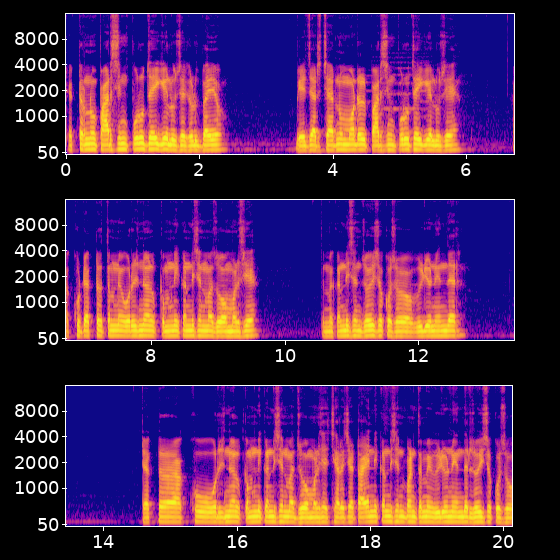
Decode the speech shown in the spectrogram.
ટ્રેક્ટરનું પાર્સિંગ પૂરું થઈ ગયેલું છે, ખેડૂત ભાઈઓ. બે હજાર ચારનું મોડલ પાર્સિંગ પૂરું થઈ ગયેલું છે. આખું ટ્રેક્ટર તમને ઓરિજિનલ કંપની કન્ડિશનમાં જોવા મળશે. તમે કન્ડિશન જોઈ શકો છો વિડીયોની અંદર. ટ્રેક્ટર આખું ઓરિજિનલ કંપની કન્ડિશનમાં જોવા મળશે. જ્યારે છે ટાયરની કન્ડિશન પણ તમે વિડીયોની અંદર જોઈ શકો છો.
